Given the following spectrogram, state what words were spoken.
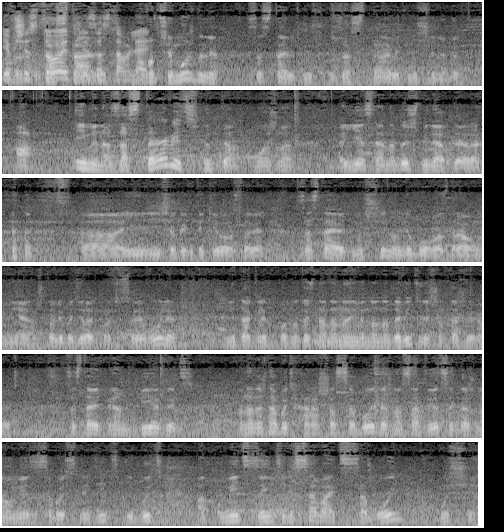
И вообще, За- стоит ли заставить. заставлять? А вообще можно ли заставить, заставить мужчину бегать? А, именно заставить? Да, можно. Если она дочь миллиардера, а, и еще какие-то такие условия. Заставить мужчину любого здравого уме что-либо делать против своей воли не так легко. Ну, то есть надо на- именно надавить или шантажировать. Заставить прям бегать. Она должна быть хороша собой, должна соответствовать, должна уметь за собой следить и быть, а, уметь заинтересовать собой мужчину.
